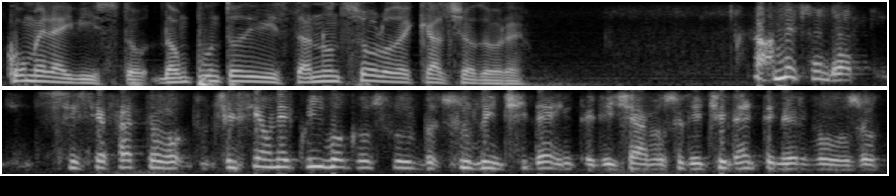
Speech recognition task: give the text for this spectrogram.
come l'hai visto da un punto di vista non solo del calciatore? No, a me sembra ci sia, fatto, ci sia un equivoco sul, sull'incidente, diciamo, sull'incidente nervoso.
